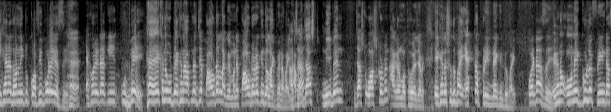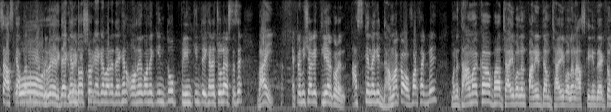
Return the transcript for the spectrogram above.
এখানে ধরেন একটু কফি পড়ে গেছে হ্যাঁ। এখন এটা কি উঠবে হ্যাঁ এখানে উঠবে এখানে আপনার যে পাউডার লাগবে মানে পাউডারও কিন্তু লাগবে না ভাই আচ্ছা। আপনি জাস্ট নিবেন জাস্ট ওয়াশ করবেন আগের মতো হয়ে যাবে এখানে শুধু ভাই একটা প্রিন্ট নাই কিন্তু ভাই কয়টা আছে এখানে অনেকগুলো প্রিন্ট আছে আজকে আপনার দেখেন দর্শক একেবারে দেখেন অনেক অনেক কিন্তু প্রিন্ট কিন্তু এখানে চলে আসতেছে ভাই একটা বিষয় আগে ক্লিয়ার করেন। আজকে নাকি ধামাকা অফার থাকবে? মানে ধামাকা বা যাই বলেন পানির দাম যাই বলেন আজকে কিন্তু একদম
